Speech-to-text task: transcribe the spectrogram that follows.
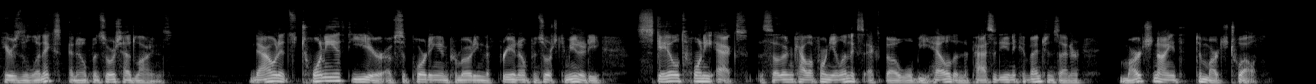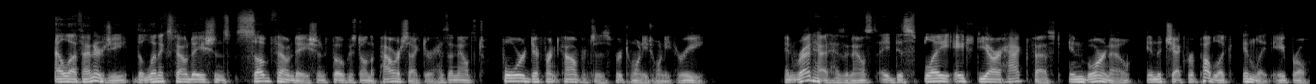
here's the Linux and open source headlines. Now in its 20th year of supporting and promoting the free and open source community, Scale 20X, the Southern California Linux Expo, will be held in the Pasadena Convention Center March 9th to March 12th. LF Energy, the Linux Foundation's sub foundation focused on the power sector, has announced four different conferences for 2023. And Red Hat has announced a display HDR Hackfest in Brno in the Czech Republic in late April.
